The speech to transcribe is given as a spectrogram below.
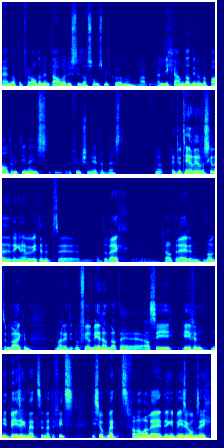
En dat het vooral de mentale rust is dat soms moet komen. Maar een lichaam dat in een bepaalde routine is, functioneert het best. Ja, hij doet heel veel verschillende dingen. Hè. We weten het, uh, op de weg, uh, veldrijden, mountainbiken. Maar hij doet nog veel meer dan dat. Hè. Als hij even niet bezig is met, met de fiets, is hij ook met van allerlei dingen bezig om zich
